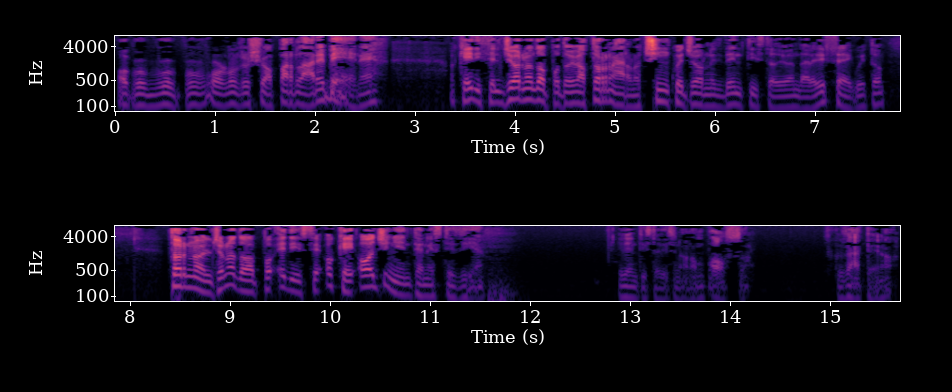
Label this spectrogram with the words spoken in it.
non riusciva a parlare bene. Ok, disse il giorno dopo doveva tornare, erano 5 giorni di dentista, doveva andare di seguito. Tornò il giorno dopo e disse, ok, oggi niente anestesia. Il dentista disse no, non posso. Scusate, no.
